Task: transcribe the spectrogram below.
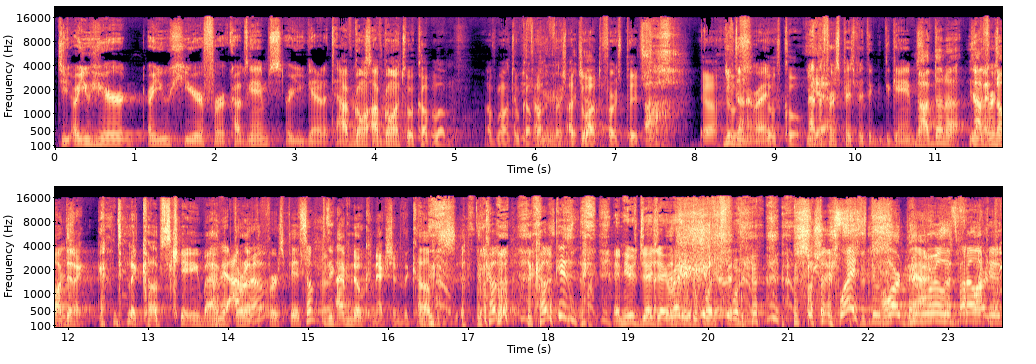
Do you, are you here? Are you here for Cubs games, or you get out of town? I've gone. I've gone to a couple of them. I've gone to a couple. Of the first them. I threw out? out the first pitch. Yeah, You've was- done it right. It was cool. Not the first pitch, but the, the games. No, I've done a, done not the a first no, I've done a, I've done a Cubs game. but I haven't I thrown don't out know. the first pitch. Some- the- I have no connection to the Cubs. the Cubs. The Cubs get And here's JJ Redick who plays for. Why is this dude Hard New. Orleans Pelicans.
